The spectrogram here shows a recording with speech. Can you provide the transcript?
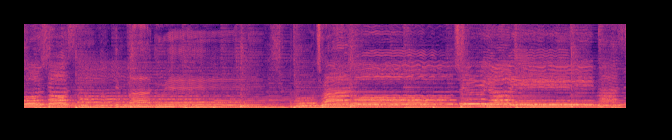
오소서. 임마누엘. 보좌로 주여 임하사.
